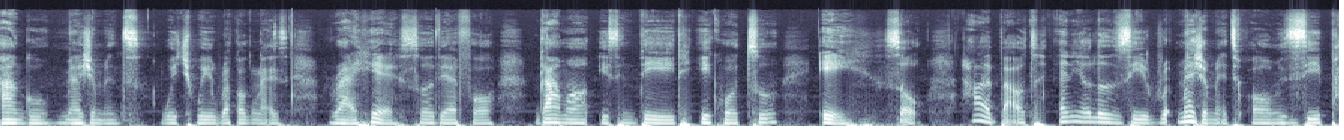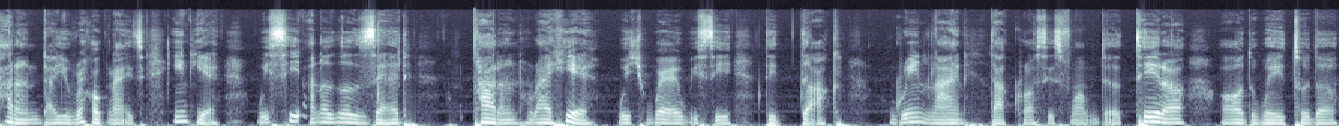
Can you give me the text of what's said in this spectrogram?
angle measurements which we recognize right here. So therefore gamma is indeed equal to a. So how about any other z measurement or z pattern that you recognize in here? We see another z pattern right here which where we see the dark green line that crosses from the theta all the way to the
